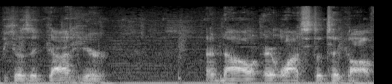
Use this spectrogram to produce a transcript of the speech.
because it got here and now it wants to take off.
